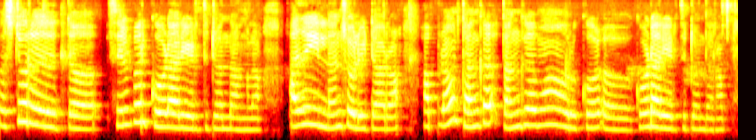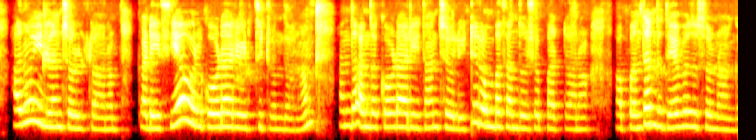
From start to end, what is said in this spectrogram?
ஃபஸ்ட்டு ஒரு த சில்வர் கோடாரி எடுத்துகிட்டு வந்தாங்களாம். அது இல்லைன்னு சொல்லிட்டாராம். அப்புறம் தங்க தங்கமாக ஒரு கோ கோடாரி எடுத்துகிட்டு வந்தாராம். அதுவும் இல்லைன்னு சொல்லிட்டாராம். கடைசியாக ஒரு கோடாரி எடுத்துகிட்டு வந்தாராம். அந்த அந்த கோடாரி தான் சொல்லிட்டு ரொம்ப சந்தோஷப்பட்டாராம். அப்போ வந்து அந்த தேவதை சொன்னாங்க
